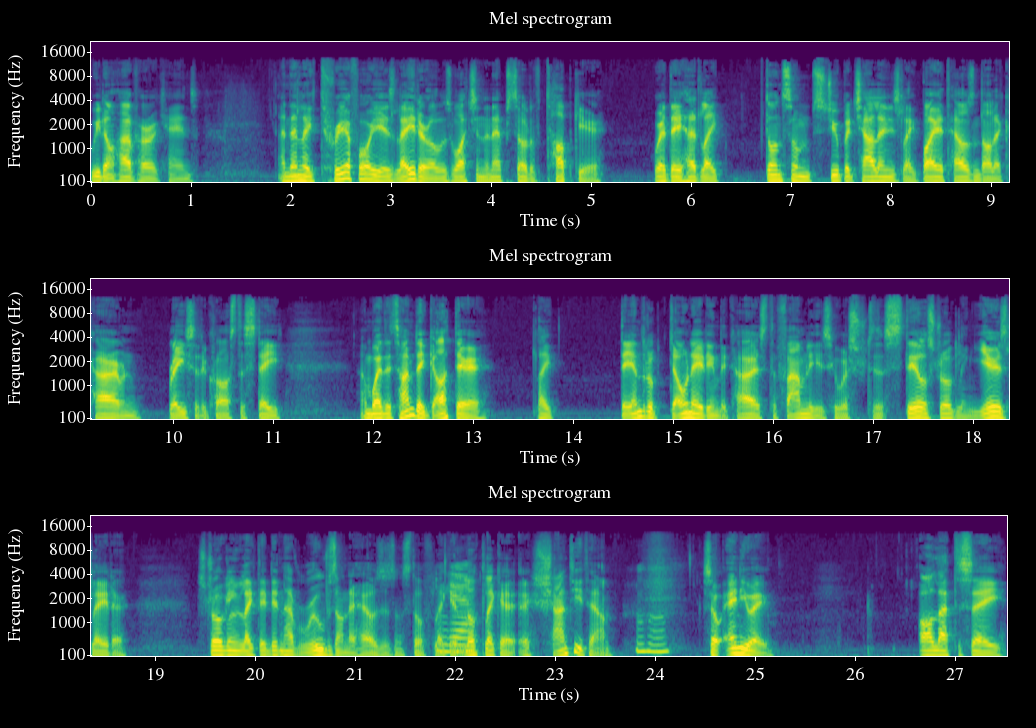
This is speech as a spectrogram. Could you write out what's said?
We don't have hurricanes. And then like three or four years later I was watching an episode of Top Gear where they had like done some stupid challenge like buy a thousand dollar car and race it across the state. And by the time they got there, like they ended up donating the cars to families who were st- still struggling years later, struggling like they didn't have roofs on their houses and stuff. Like Yeah. it looked like a, a shanty town. Mm-hmm. So anyway, all that to say,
